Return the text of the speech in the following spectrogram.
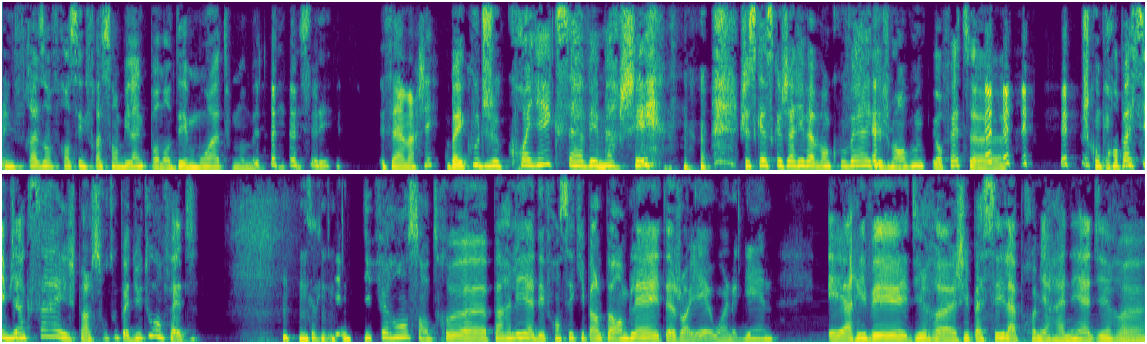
une phrase en français, une phrase en bilingue pendant des mois. Tout le monde m'a détesté. Et ça a marché? Bah écoute, je croyais que ça avait marché jusqu'à ce que j'arrive à Vancouver et que je me rends compte qu'en fait, euh, je comprends pas si bien que ça et je parle surtout pas du tout en fait. Il y a une différence entre euh, parler à des Français qui parlent pas anglais et t'as genre yeah one again et arriver et dire euh, j'ai passé la première année à dire euh,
